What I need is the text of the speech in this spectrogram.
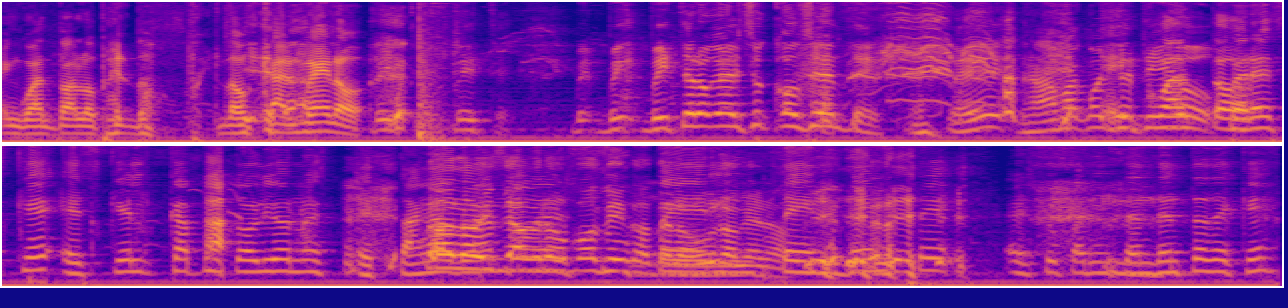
en cuanto a lo, perdón, perdón, Carmelo. ¿Viste? ¿Viste? Vi- vi- ¿Viste lo que es el subconsciente? ¿Eh? Nada más con el testigo. Pero es que es que el Capitolio no es, están No lo hablando hice a propósito, te lo juro que no. ¿El superintendente de qué?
